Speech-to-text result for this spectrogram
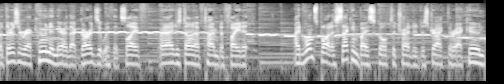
but there's a raccoon in there that guards it with its life, and I just don't have time to fight it. I'd once bought a second bicycle to try to distract the raccoon,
